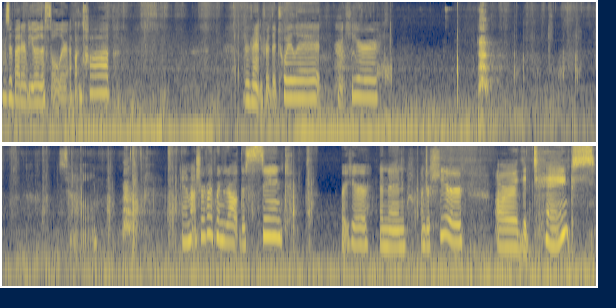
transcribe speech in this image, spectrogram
Here's a better view of the solar up on top. The vent for the toilet right here. So, and I'm not sure if I pointed out the sink right here. And then under here are the tanks.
